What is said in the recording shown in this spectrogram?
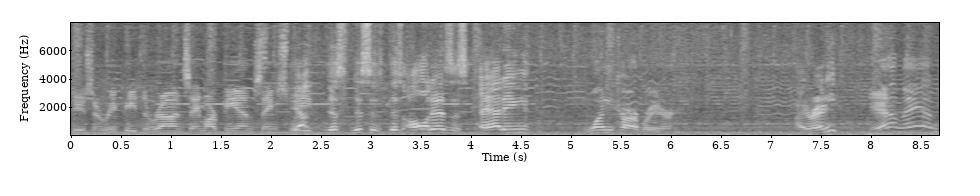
Just gonna repeat the run, same RPM, same sweep. Yeah, this this is this all it is is adding one carburetor. Are you ready? Yeah, man.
